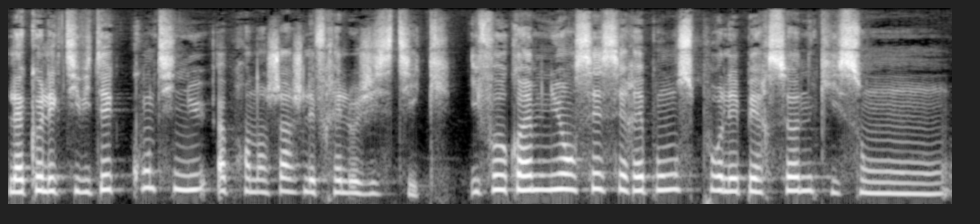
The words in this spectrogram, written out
la collectivité continue à prendre en charge les frais logistiques. Il faut quand même nuancer ces réponses pour les personnes qui sont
